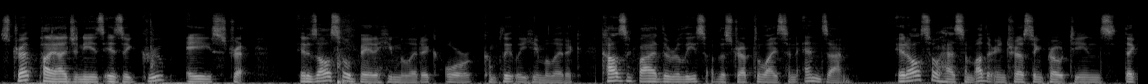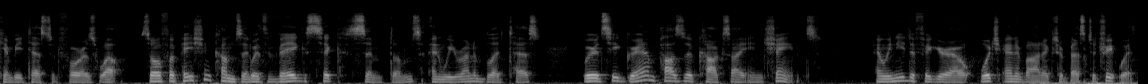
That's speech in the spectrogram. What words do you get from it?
Strep pyogenes is a group A strep. It is also beta hemolytic or completely hemolytic, caused by the release of the streptolysin enzyme. It also has some other interesting proteins that can be tested for as well. So if a patient comes in with vague sick symptoms and we run a blood test, we would see gram-positive cocci in chains, and we need to figure out which antibiotics are best to treat with.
